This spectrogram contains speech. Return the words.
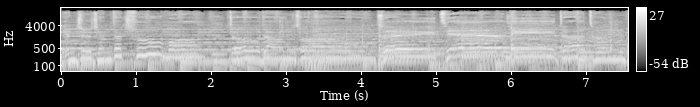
连指尖的触摸都当作最甜蜜的糖果，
